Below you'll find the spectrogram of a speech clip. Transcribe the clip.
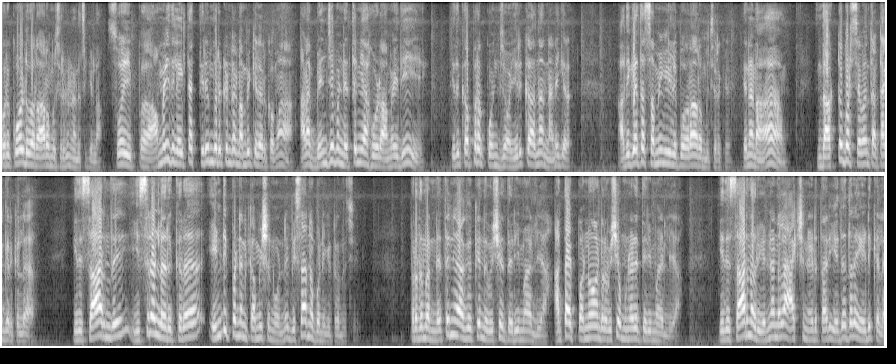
ஒரு கோல்டு வர ஆரம்பிச்சிருக்குன்னு நினச்சிக்கலாம். ஸோ இப்போ அமைதி லைட்டாக திரும்ப இருக்குன்ற நம்பிக்கையில் இருக்கோமா? ஆனால் பெஞ்சமின் நெத்தன்யாகோட அமைதி இதுக்கப்புறம் கொஞ்சம் இருக்காதுன்னு நினைக்கிறேன். அதுக்கேற்ற சமயங்கள் இப்போ வர ஆரம்பிச்சிருக்கு. என்னன்னா இந்த அக்டோபர் செவன்த் அட்டாக் இருக்குல்ல இது சார்ந்து இஸ்ரேலில் இருக்கிற இண்டிபெண்டன்ட் கமிஷன் ஒன்று விசாரணை பண்ணிக்கிட்டு இருந்துச்சு. பிரதமர் நெத்தன்யாகுக்கு இந்த விஷயம் தெரியுமா இல்லையா? அட்டாக் பண்ணுவான்ற விஷயம் முன்னாடியே தெரியுமா இல்லையா? இது சார்ந்து அவர் என்னென்னலாம் ஆக்ஷன் எடுத்தார் எது எதெல்லாம் எடுக்கல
